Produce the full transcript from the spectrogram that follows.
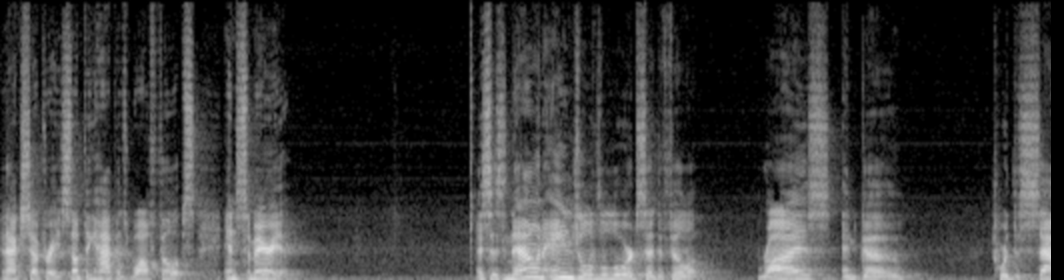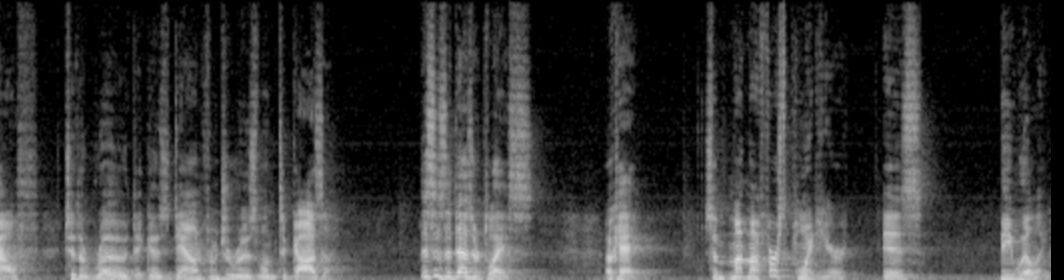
in Acts chapter 8, something happens while Philip's in Samaria. It says, Now an angel of the Lord said to Philip, Rise and go toward the south to the road that goes down from Jerusalem to Gaza. This is a desert place. Okay, so my, my first point here is be willing.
